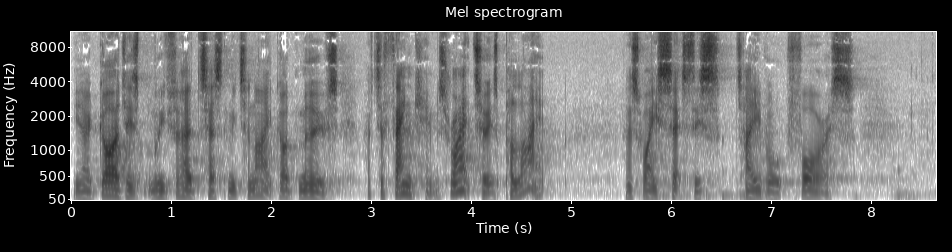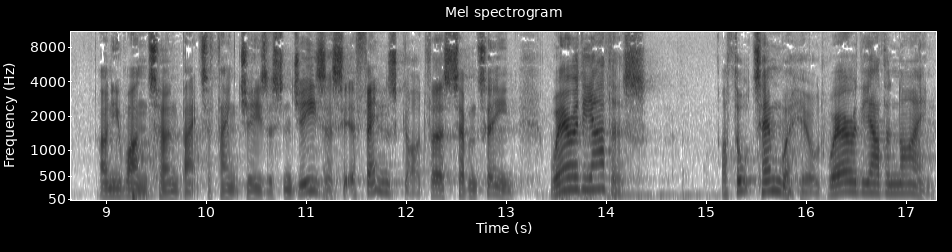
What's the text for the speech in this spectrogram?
You know, God is, we've heard testimony tonight, God moves. We have to thank him. It's right to, it's polite. That's why he sets this table for us. Only one turned back to thank Jesus. And Jesus, it offends God. Verse 17 Where are the others? I thought 10 were healed. Where are the other nine?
